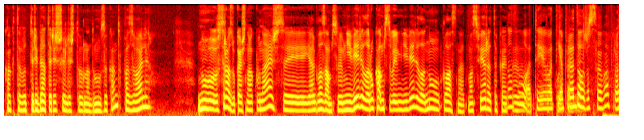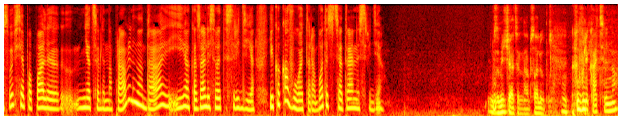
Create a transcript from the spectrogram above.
как-то вот ребята решили, что надо музыканта, позвали. Ну, сразу, конечно, окунаешься, и я глазам своим не верила, рукам своим не верила. Ну, классная атмосфера такая. Ну вот, и вот я продолжу свой вопрос. Вы все попали э, нецеленаправленно, да, и оказались в этой среде. И каково это работать в театральной среде? Замечательно, абсолютно. Увлекательно.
